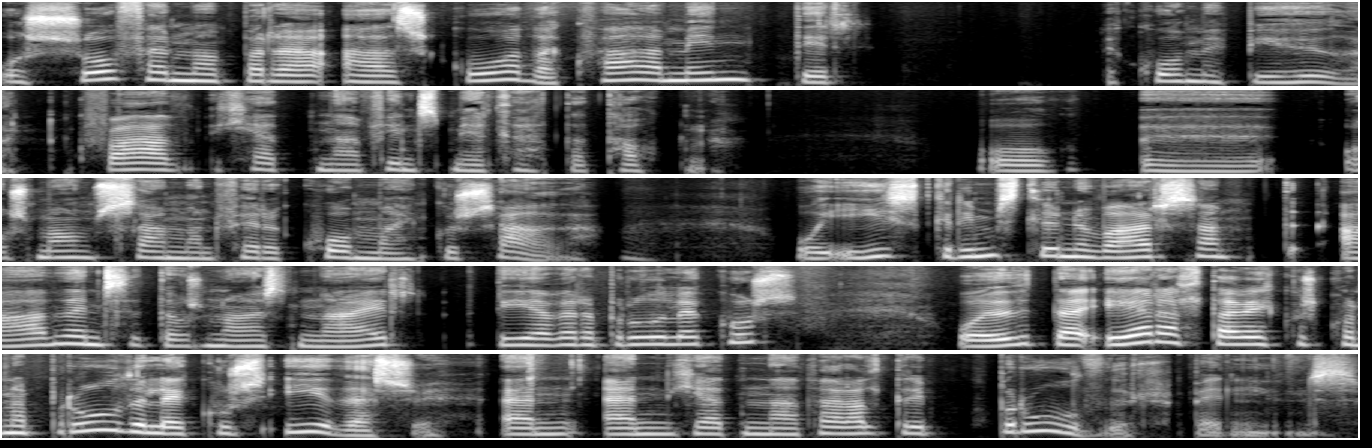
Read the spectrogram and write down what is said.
og svo fer maður bara að skoða hvaða myndir kom upp í hugan, hvað hérna finnst mér þetta tákna og, uh, og smán saman fer að koma einhver saga. Mm. Og í skrimslinu var samt aðeins, þetta var svona aðeins nær því að vera brúðuleikus og auðvitað er alltaf einhvers konar brúðuleikus í þessu en, en hérna það er aldrei brúður beinleins.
